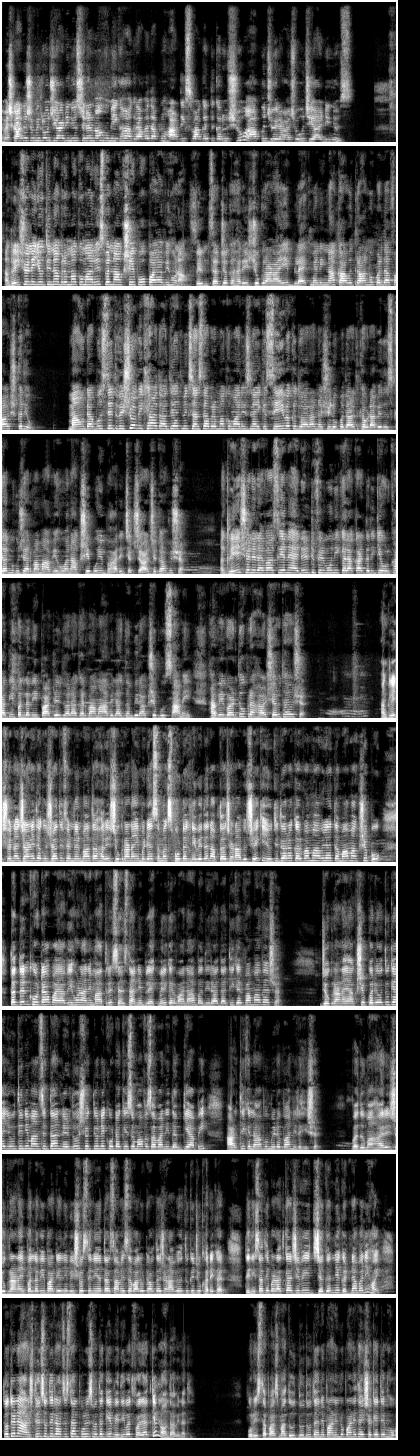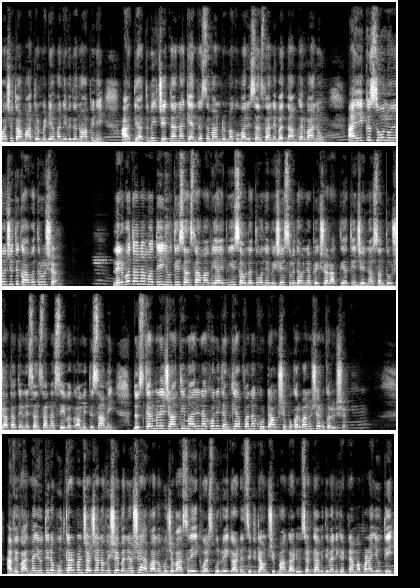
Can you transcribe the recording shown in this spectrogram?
નમસ્કાર દર્શક મિત્રો જીઆરડી ન્યૂઝ ચેનલમાં હું મેઘા અગ્રાવત આપનું હાર્દિક સ્વાગત કરું છું. આપ જોઈ રહ્યા છો જીઆરડી ન્યૂઝ. અંકલેશ્વરની યુવતીના બ્રહ્માકુમારીસ પરના આક્ષેપો પાયા વિહોણા. ફિલ્મ સર્જક હરેશ જોગરાણાએ બ્લેકમેલિંગના કાવતરાનો પર્દાફાશ કર્યો. માઉન્ટ આબુ સ્થિત વિશ્વવિખ્યાત આધ્યાત્મિક સંસ્થા બ્રહ્માકુમારીઝના એક સેવક દ્વારા નશીલો પદાર્થ ખવડાવી દુષ્કર્મ ગુજારવામાં આવ્યો હોવાના આક્ષેપોએ ભારે ચકચાર જગાવ્યો છે. અંકલેશ્વરની રહેવાસી અને એડલ્ટ ફિલ્મોની કલાકાર તરીકે ઓળખાતી પલ્લવી પાટીલ દ્વારા કરવામાં આવેલા ગંભીર આક્ષેપો સામે હવે વળતો પ્રહાર શરૂ થયો છે. અંકલેશ્વરના જાણીતા ગુજરાતી ફિલ્મ નિર્માતા હરેશ જોગરાણાએ મીડિયા સમક્ષ સ્ફોટક નિવેદન આપતા જણાવ્યું છે કે યુવતી દ્વારા કરવામાં આવેલા તમામ આક્ષેપો તદ્દન ખોટા પાયા વિહોણા અને માત્ર સંસ્થાને બ્લેકમેલ કરવાના બદઇરાદાથી કરવામાં આવ્યા છે. જોગરાણાએ આક્ષેપ કર્યો હતો કે આ યુવતીની માનસિકતા નિર્દોષ વ્યક્તિઓને ખોટા કેસોમાં ફસાવવાની ધમકી આપી આર્થિક લાભ મેળવવાની રહી છે. વધુમાં હરીશ જોગરાણાએ પલ્લવી પાટીલની વિશ્વસનીયતા સામે સવાલ ઉઠાવતા જણાવ્યું હતું કે જો ખરેખર તેની સાથે બળાત્કાર જેવી જઘન્ય ઘટના બની હોય તો તેણે આજ દિન સુધી રાજસ્થાન પોલીસ મથકે વિધિવત ફરિયાદ કેમ નોંધાવી નથી? પોલીસ તપાસમાં દૂધનું દૂધ અને પાણીનું પાણી થઈ શકે તેમ હોવા છતાં માત્ર મીડિયામાં નિવેદનો આપીને આધ્યાત્મિક ચેતનાના કેન્દ્ર સમાન બ્રહ્માકુમારી સંસ્થાને બદનામ કરવાનું આ એક સુનિયોજિત કાવતરું છે. નિર્માતાના મતે યુવતી સંસ્થામાં વીઆઈપી, સવલતો અને વિશેષ સુવિધાઓની અપેક્ષા રાખતી હતી જે ન સંતોષાતા તેણે સંસ્થાના સેવક અમિત સામે દુષ્કર્મને જાનથી મારી નાખવાની ધમકી આપવાના ખોટા આક્ષેપો કરવાનું શરૂ કર્યું છે. આ વિવાદમાં યુવતીનો ભૂતકાળ પણ ચર્ચાનો વિષય બન્યો છે. અહેવાલો મુજબ આશરે એક વર્ષ પૂર્વે ગાર્ડન સિટી ટાઉનશીપમાં ગાડીઓ સળગાવી દેવાની ઘટનામાં પણ આ યુવતી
